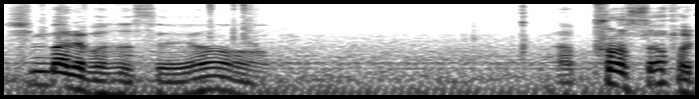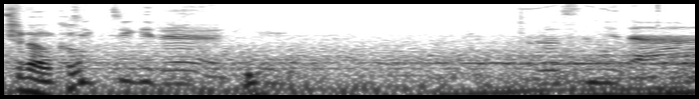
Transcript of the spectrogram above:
신발을 벗었어요. 아, 풀었어? 벗진 않고? 찍찍이를 풀었습니다. 음.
